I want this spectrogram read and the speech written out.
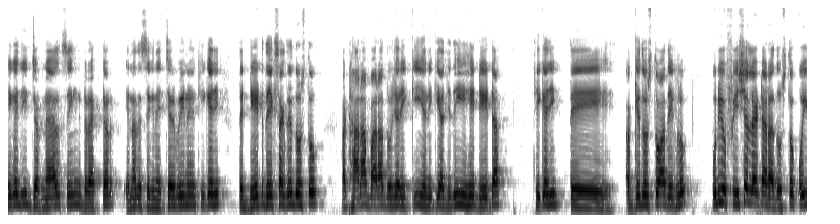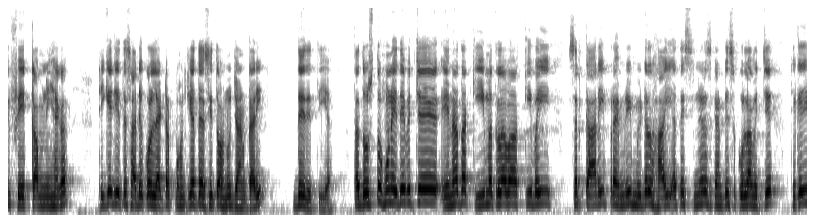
ਠੀਕ ਹੈ ਜੀ, ਜਰਨੈਲ ਸਿੰਘ ਡਾਇਰੈਕਟਰ ਇਹਨਾਂ ਦੇ ਸਿਗਨੇਚਰ ਵੀ ਨੇ, ਠੀਕ ਹੈ ਜੀ। ਤੇ ਡੇਟ ਦੇਖ ਸਕਦੇ ਹੋ ਦੋਸਤੋ 18 12 2021 ਯਾਨੀ ਕਿ ਅੱਜ ਦੀ ਇਹ ਡੇਟ ਆ, ਠੀਕ ਹੈ ਜੀ। ਤੇ ਅੱਗੇ ਦੋਸਤੋ ਆ ਦੇਖ ਲਓ, ਪੂਰੀ ਅਫੀਸ਼ੀਅਲ ਲੈਟਰ ਆ ਦੋਸਤੋ, ਕੋਈ ਫੇਕ ਕੰਮ ਨਹੀਂ ਹੈਗਾ, ਠੀਕ ਹੈ ਜੀ। ਤੇ ਸਾਡੇ ਕੋਲ ਲੈਟਰ ਪਹੁੰਚਿਆ ਤੇ ਅਸੀਂ ਤੁਹਾਨੂੰ ਜਾਣਕਾਰੀ ਦੇ ਦਿੱਤੀ ਆ। ਤਾਂ ਦੋਸਤੋ, ਹੁਣ ਇਹਦੇ ਵਿੱਚ ਇਹਨਾਂ ਦਾ ਕੀ ਮਤਲਬ ਆ ਕਿ ਬਈ ਸਰਕਾਰੀ ਪ੍ਰਾਇਮਰੀ, ਮਿਡਲ, ਹਾਈ ਅਤੇ ਸੀਨੀਅਰ ਸੈਕੰਡਰੀ ਸਕੂਲਾਂ ਵਿੱਚ, ਠੀਕ ਹੈ ਜੀ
